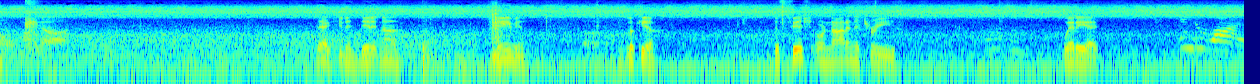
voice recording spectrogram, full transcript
Oh my God. Dax, you done did it now. Damien, look here. The fish are not in the trees. Where they at? In the water.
